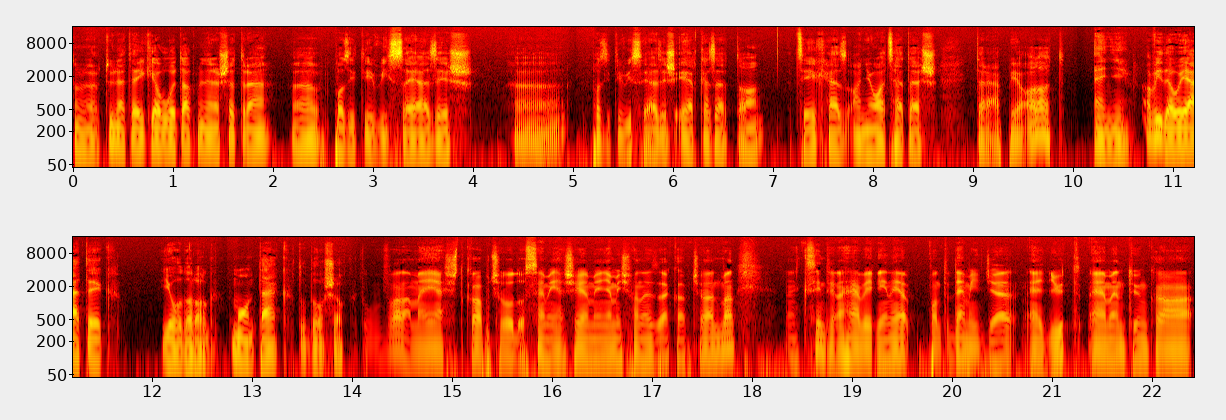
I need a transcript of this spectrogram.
mondom, a tüneteik javultak, minden esetre pozitív visszajelzés, pozitív visszajelzés érkezett a céghez a 8 hetes terápia alatt. Ennyi. A videójáték jó dolog, mondták tudósok. Valamelyest kapcsolódó személyes élményem is van ezzel kapcsolatban. Szintén a HVG-nél pont a damage együtt elmentünk a,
